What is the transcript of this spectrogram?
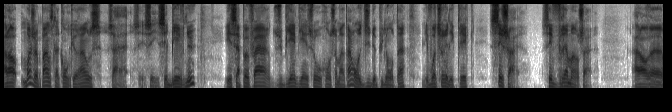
Alors, moi, je pense que la concurrence, ça, c'est, le bienvenu. Et ça peut faire du bien, bien sûr, aux consommateurs. On le dit depuis longtemps, les voitures électriques, c'est cher. C'est vraiment cher. Alors, euh,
